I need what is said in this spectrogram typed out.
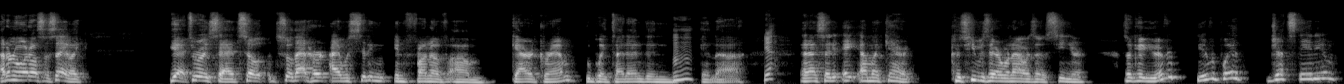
I don't know what else to say. Like, yeah, it's really sad. So, so that hurt. I was sitting in front of um, Garrett Graham, who played tight end in mm-hmm. in uh, yeah. And I said, hey, I'm like Garrett, because he was there when I was a senior. I was like, hey, you ever you ever play at Jet Stadium?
